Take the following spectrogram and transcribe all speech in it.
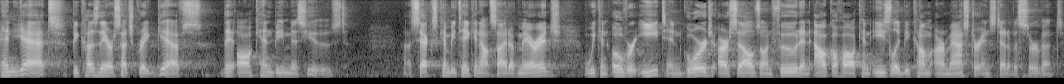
and yet, because they are such great gifts, they all can be misused. Uh, sex can be taken outside of marriage. We can overeat and gorge ourselves on food, and alcohol can easily become our master instead of a servant.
